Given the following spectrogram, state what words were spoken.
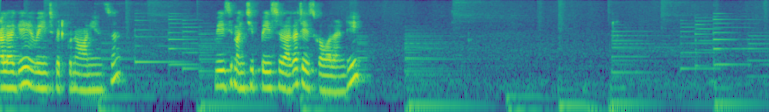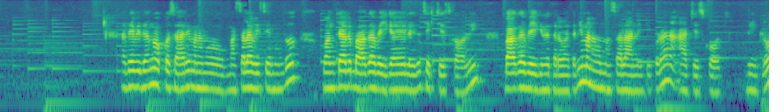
అలాగే వేయించి పెట్టుకున్న ఆనియన్స్. వేసి మంచి పేస్ట్ లాగా చేసుకోవాలండి. అదేవిధంగా ఒక్కసారి మనము మసాలా వేసే ముందు వంకాయలు బాగా వేగాయో లేదో చెక్ చేసుకోవాలి. బాగా వేగిన తర్వాతనే మనము మసాలా అన్నింటి కూడా యాడ్ చేసుకోవచ్చు దీంట్లో.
